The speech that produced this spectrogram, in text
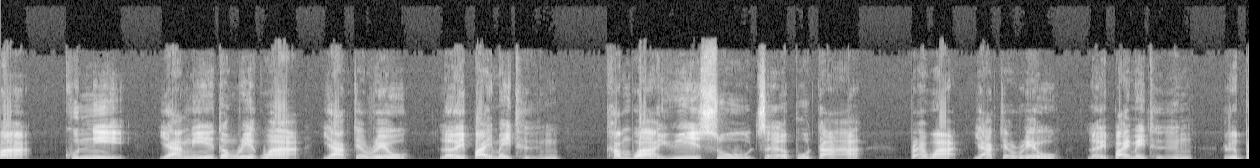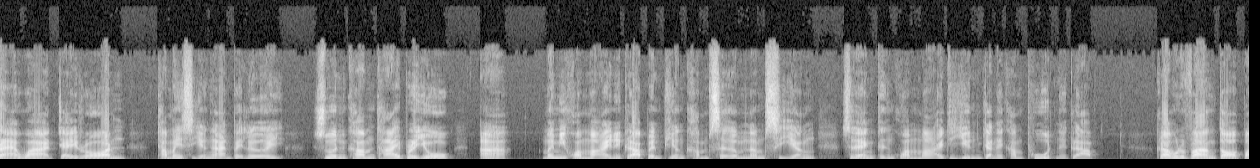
ว่า คุณนี่ อย่างนี้ต้องเรียกว่า อยากจะเร็ว เลยไปไม่ถึงคำว่ายี่สู้เจ๋อผู้ตา แปลว่า อยากจะเร็ว เลยไปไม่ถึง หรือแปลว่า ใจร้อนทำให้เสียงานไปเลย ส่วนคำท้ายประโยค อะไม่มีความหมายนะครับ เป็นเพียงคำเสริมน้ำเสียง แสดงถึงความหมายที่ยืนยันในคำพูดนะครับ ครับผู้ฟังต่อไป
